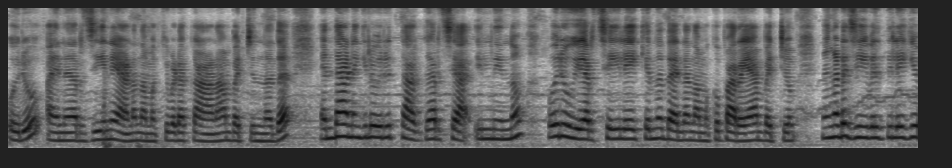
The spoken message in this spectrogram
ഒരു എനർജീനെയാണ് നമുക്കിവിടെ കാണാൻ പറ്റുന്നത്. എന്താണെങ്കിലും ഒരു തകർച്ചയിൽ നിന്നും ഒരു ഉയർച്ചയിലേക്കെന്ന് തന്നെ നമുക്ക് പറയാൻ പറ്റും. നിങ്ങളുടെ ജീവിതത്തിലേക്ക്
